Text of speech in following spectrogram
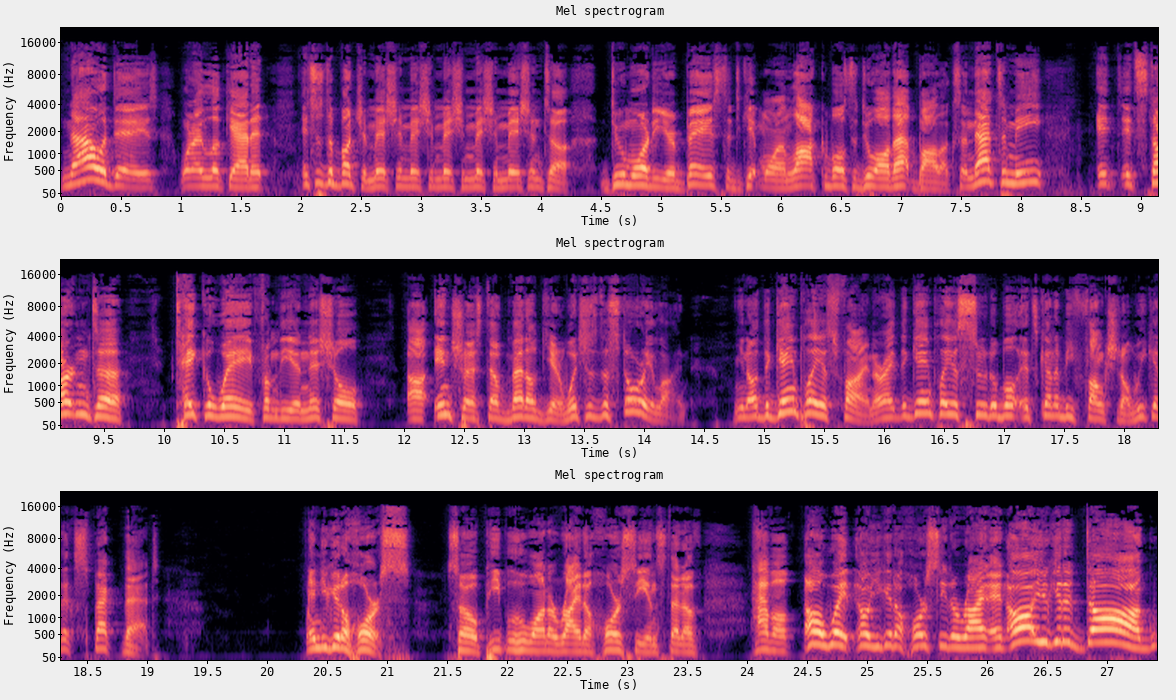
Nowadays, when I look at it, it's just a bunch of mission, mission, mission, mission, mission to do more to your base, to get more unlockables, to do all that bollocks. And that to me, it, it's starting to, take away from the initial uh, interest of Metal Gear, which is the storyline. You know, the gameplay is fine, all right? The gameplay is suitable. It's going to be functional. We can expect that. And you get a horse. So people who want to ride a horsey instead of have a, oh, wait, oh, you get a horsey to ride and oh, you get a dog.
